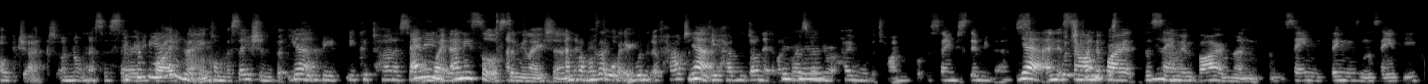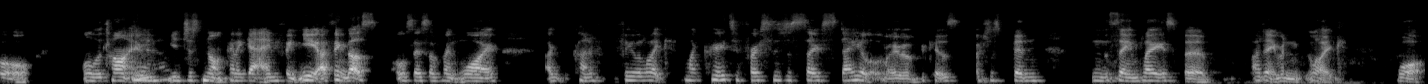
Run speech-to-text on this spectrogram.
object or not necessarily by anything. a conversation but you yeah. could be you could turn a certain any, way any sort of stimulation and, and have exactly. a thought you wouldn't have had yeah. if you hadn't done it like mm-hmm. whereas when you're at home all the time you've got the same stimulus yeah and it's surrounded by the yeah. same environment and the same things and the same people all the time you're just not going to get anything new i think that's also something why I kind of feel like my creative process is just so stale at the moment because I've just been in the same place for I don't even like what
